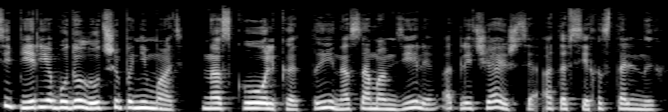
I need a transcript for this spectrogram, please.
Теперь я буду лучше понимать, насколько ты на самом деле отличаешься от всех остальных.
